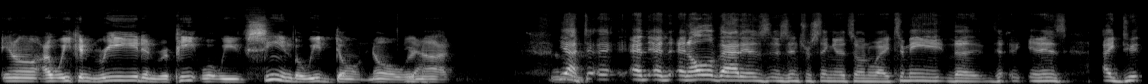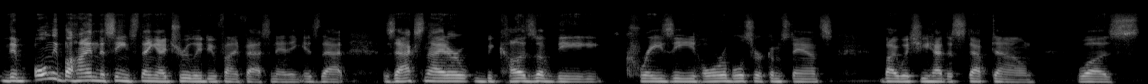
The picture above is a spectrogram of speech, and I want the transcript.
you know I, we can read and repeat what we've seen but we don't know. We're Yeah. not yeah t- eh, and and and all of that is is interesting in its own way. To me the, the- it is i do the only behind the scenes thing i truly do find fascinating is that Zack snyder because of the crazy horrible circumstance by which he had to step down was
